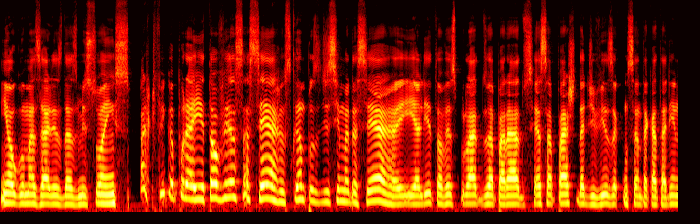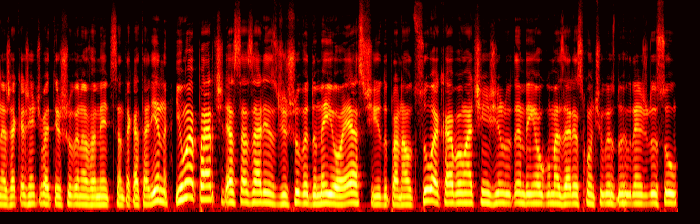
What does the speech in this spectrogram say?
em algumas áreas das Missões. Acho que fica por aí. Talvez a serra, os campos de cima da serra e ali talvez pro lado dos aparados, essa parte da divisa com Santa Catarina, já que a gente vai ter chuva novamente em Santa Catarina, e uma parte dessas áreas de chuva do meio oeste e do Planalto Sul acabam atingindo também algumas áreas contíguas do Rio Grande do Sul.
